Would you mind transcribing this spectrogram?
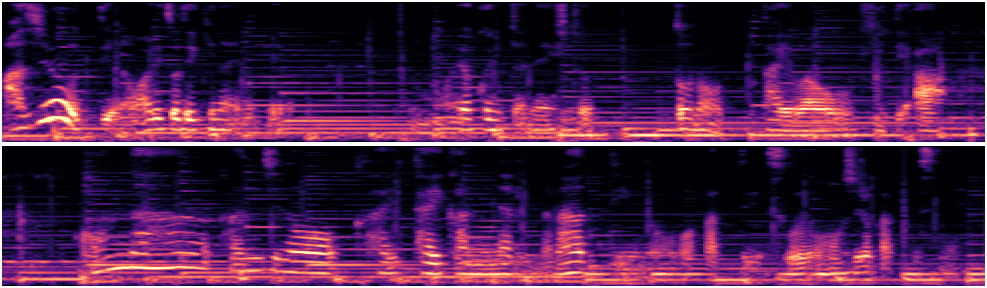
味わうっていうのは割とできないので、まよく似たね、人との対話を聞いて、あ、こんな感じの体感になるんだなっていうのを分かって、すごい面白かったですね。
